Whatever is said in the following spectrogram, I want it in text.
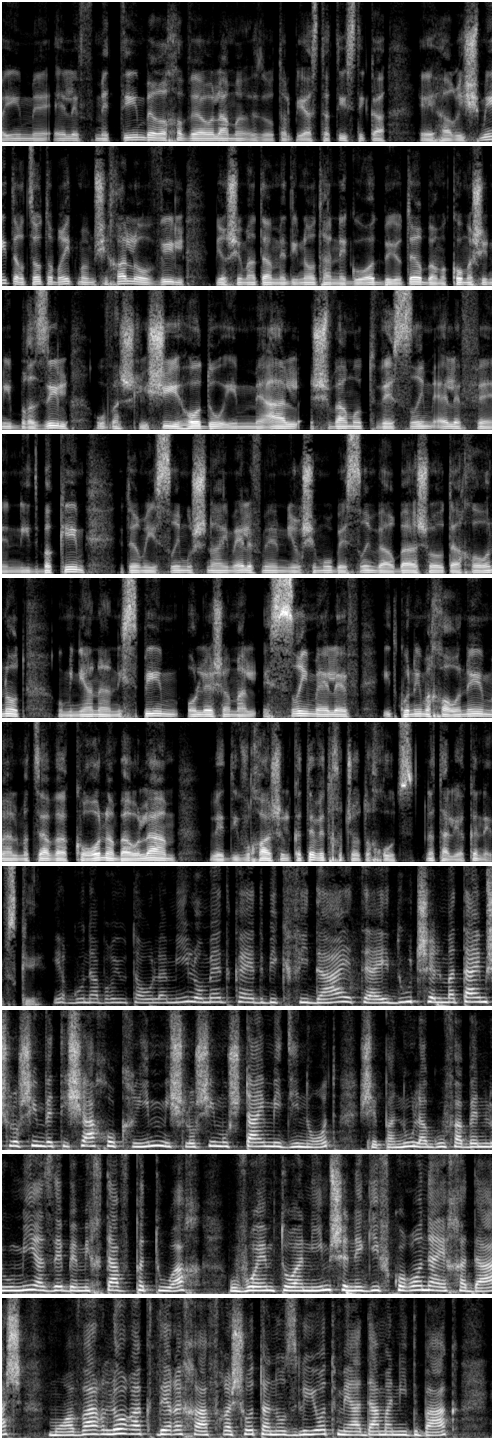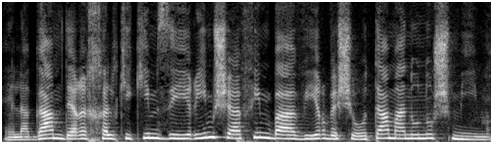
אלף מתים ברחבי העולם, זאת על פי הסטטיסטיקה אה, הרשמית. ארצות הברית ממשיכה להוביל ברשימת המדינות הנגועות ביותר, במקום השני ברזיל, ובשלישי הודו עם מעל 720 אלף אה, נדבקים, יותר מ-22 אלף מהם נרשמו ב... ב-24 השעות האחרונות, ומניין הנספים עולה שם על 20 אלף עדכונים אחרונים על מצב הקורונה בעולם. לדיווחה של כתבת חדשות החוץ, נטליה קנבסקי. ארגון הבריאות העולמי לומד כעת בקפידה את העדות של 239 חוקרים מ-32 מדינות שפנו לגוף הבינלאומי הזה במכתב פתוח, ובו הם טוענים שנגיף קורונה החדש מועבר לא רק דרך ההפרשות הנוזליות מאדם הנדבק, אלא גם דרך חלקיקים זעירים שעפים באוויר ושאותם אנו נושמים.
